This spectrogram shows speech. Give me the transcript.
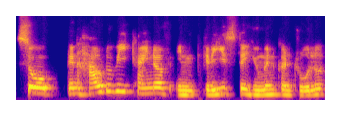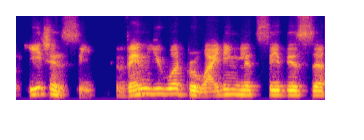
So then how do we kind of increase the human control or agency when you are providing, let's say, this uh,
